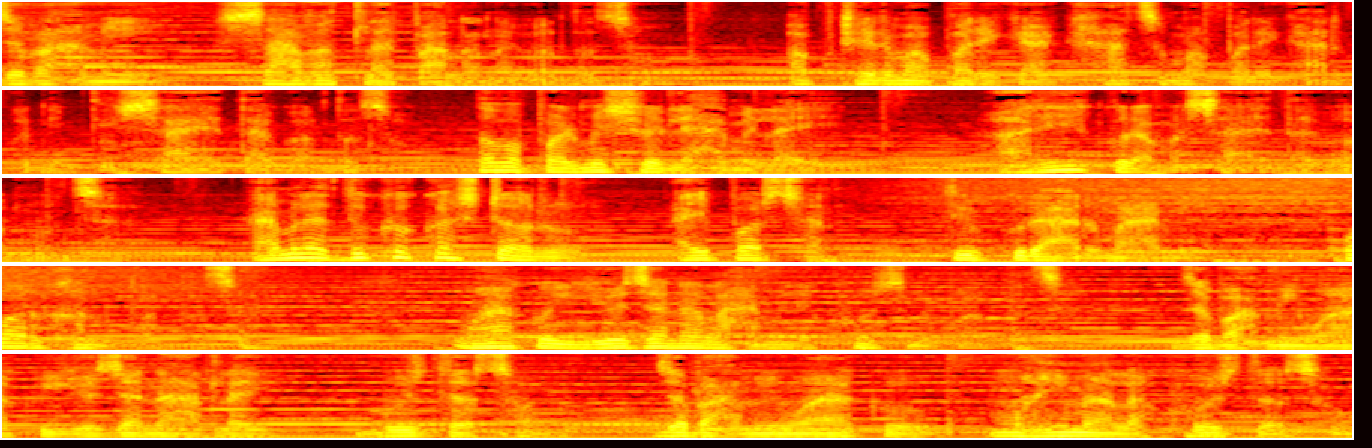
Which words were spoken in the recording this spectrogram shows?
जब हामी साबतलाई पालना गर्दछौँ अप्ठ्यारोमा परेका खाँचोमा परेकाहरूको निम्ति सहायता गर्दछौँ तब परमेश्वरले हामीलाई हरेक कुरामा सहायता गर्नुहुन्छ। हामीलाई दुःख कष्टहरू आइपर्छन् त्यो कुराहरूमा हामी पर्खनु पर्दछ। उहाँको योजनालाई हामीले खोज्नु पर्दछ। जब हामी उहाँको योजनाहरूलाई बुझ्दछौँ जब हामी उहाँको महिमालाई खोज्दछौँ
